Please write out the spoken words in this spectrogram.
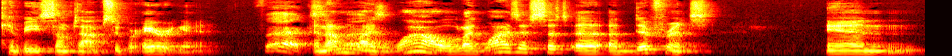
can be sometimes super arrogant. Facts. And I'm facts. like, wow, like why is there such a, a difference in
